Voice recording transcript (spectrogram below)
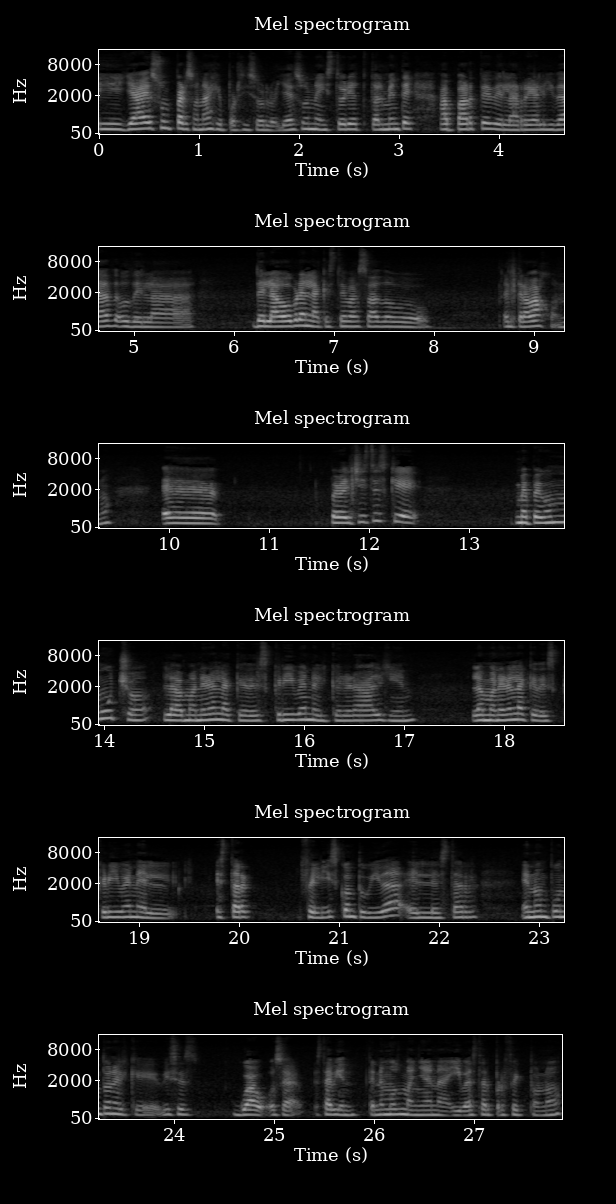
y ya es un personaje por sí solo, ya es una historia totalmente aparte de la realidad o de la, de la obra en la que esté basado el trabajo, ¿no? Eh, pero el chiste es que me pegó mucho la manera en la que describen el querer a alguien, la manera en la que describen el estar feliz con tu vida, el estar en un punto en el que dices, wow, o sea, está bien, tenemos mañana y va a estar perfecto, ¿no?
